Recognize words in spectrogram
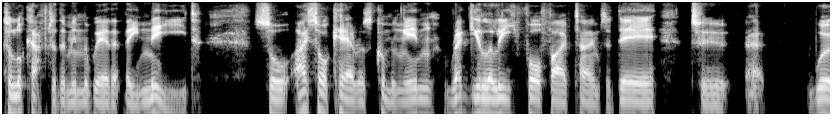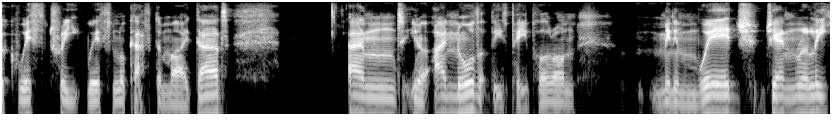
To look after them in the way that they need. So I saw carers coming in regularly, four or five times a day, to uh, work with, treat with, look after my dad. And, you know, I know that these people are on minimum wage generally,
